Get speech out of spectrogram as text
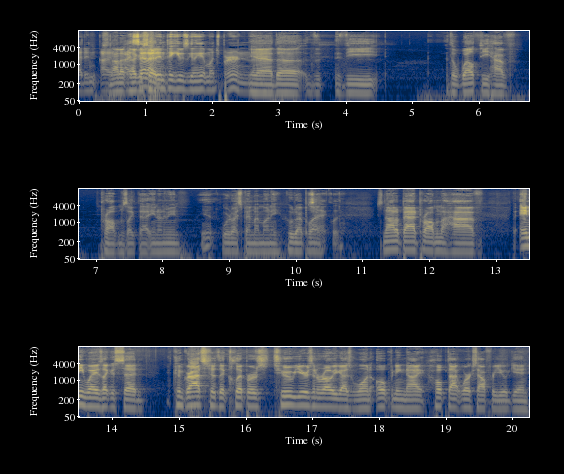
I didn't. I, a- I like I said, I said- didn't think he was gonna get much burn. Yeah, the, the the the wealthy have problems like that. You know what I mean? yeah, Where do I spend my money? Who do I play? exactly. It's not a bad problem to have. But anyways, like I said, congrats to the Clippers. Two years in a row, you guys won opening night. Hope that works out for you again.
